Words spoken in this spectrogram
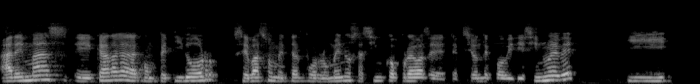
además eh, cada competidor se va a someter por lo menos a cinco pruebas de detección de COVID-19 y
